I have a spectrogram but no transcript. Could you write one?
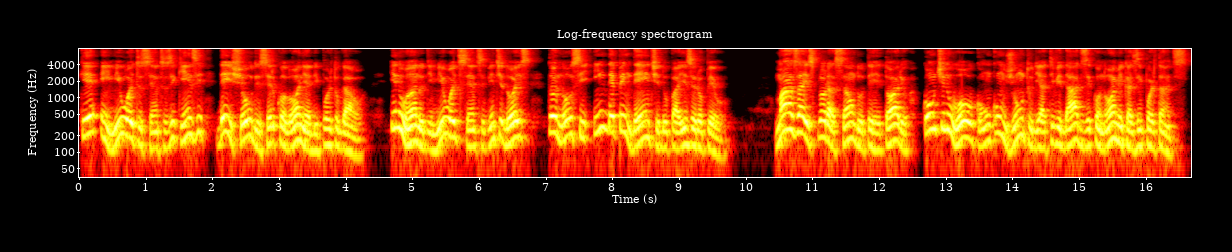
que em 1815 deixou de ser colônia de Portugal e no ano de 1822 tornou-se independente do país europeu. Mas a exploração do território continuou com um conjunto de atividades econômicas importantes,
